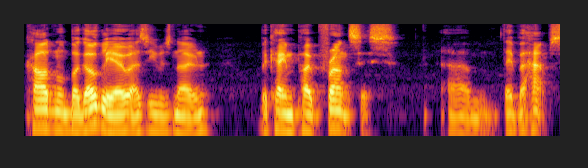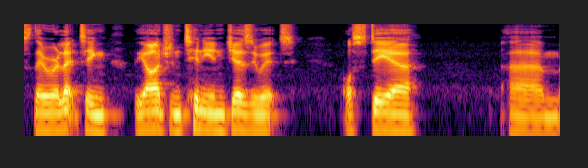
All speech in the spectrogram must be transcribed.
Cardinal Bergoglio, as he was known, became Pope Francis. Um, they perhaps they were electing the Argentinian Jesuit, austere, um,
